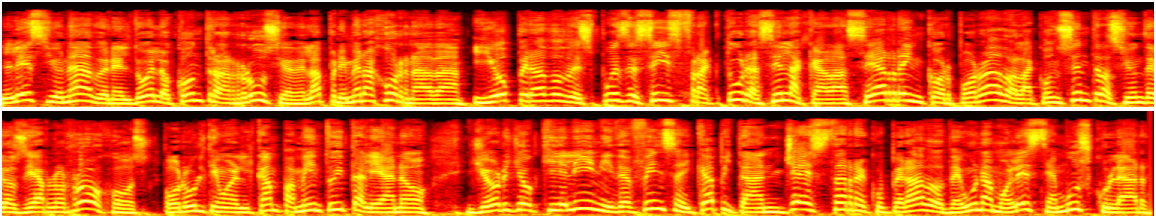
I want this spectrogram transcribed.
lesionado en el duelo contra Rusia de la primera jornada y operado después de seis fracturas en la cara, se ha reincorporado a la concentración de los Diablos Rojos. Por último, en el campamento italiano, Giorgio Chiellini, defensa y capitán, ya está recuperado de una molestia muscular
